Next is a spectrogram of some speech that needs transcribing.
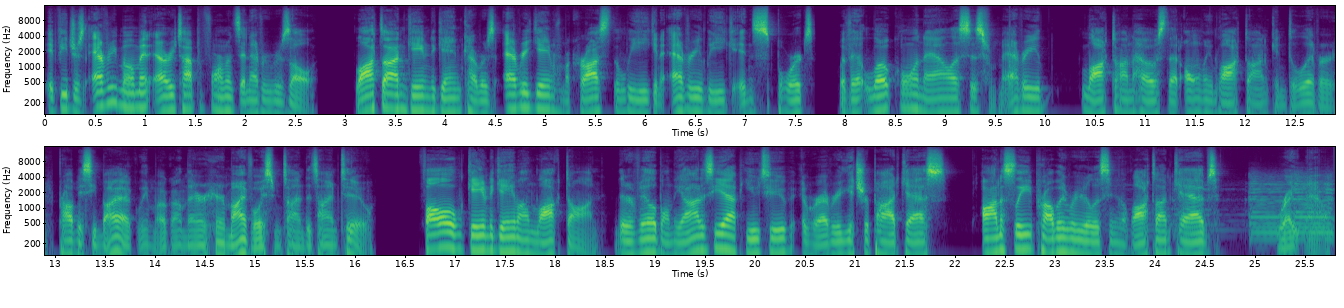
It features every moment, every top performance, and every result. Locked On Game to Game covers every game from across the league and every league in sports with a local analysis from every Locked On host that only Locked On can deliver. You probably see my ugly mug on there, hear my voice from time to time too. Follow Game to Game on Locked On. They're available on the Odyssey app, YouTube, and wherever you get your podcasts. Honestly, probably where you're listening to Locked On Cavs right now.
